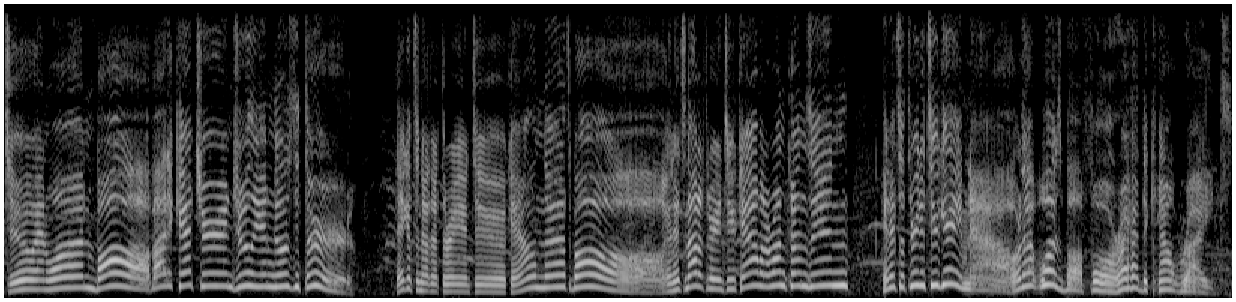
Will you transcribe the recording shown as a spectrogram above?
Two and one. Ball by the catcher, and Julian goes to third. Think it's another three and two count. That's ball. And it's not a three and two count, but a run comes in. And it's a 3 to 2 game now. Or that was ball four. I had the count right.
